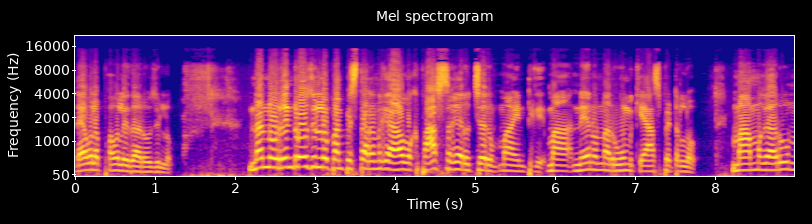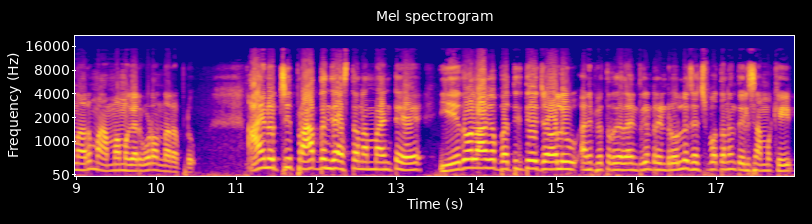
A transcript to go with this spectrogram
డెవలప్ అవ్వలేదు ఆ రోజుల్లో. నన్ను రెండు రోజుల్లో పంపిస్తారనగా ఒక పాస్టర్ గారు వచ్చారు మా ఇంటికి మా నేనున్న రూమ్కి హాస్పిటల్లో. మా అమ్మగారు ఉన్నారు మా అమ్మమ్మ గారు కూడా ఉన్నారు అప్పుడు. ఆయన వచ్చి ప్రార్థన చేస్తానమ్మా అంటే ఏదోలాగా బతికితే చాలు అనిపిస్తుంది కదా. ఎందుకంటే రెండు రోజుల్లో చచ్చిపోతానని తెలుసు అమ్మకి.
